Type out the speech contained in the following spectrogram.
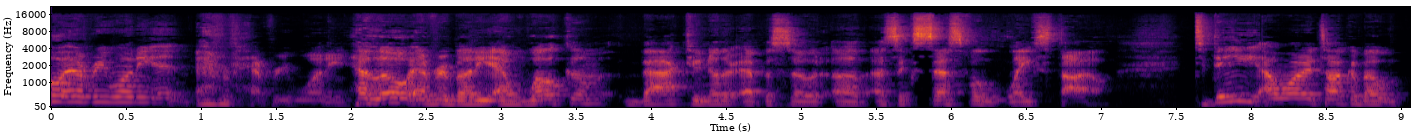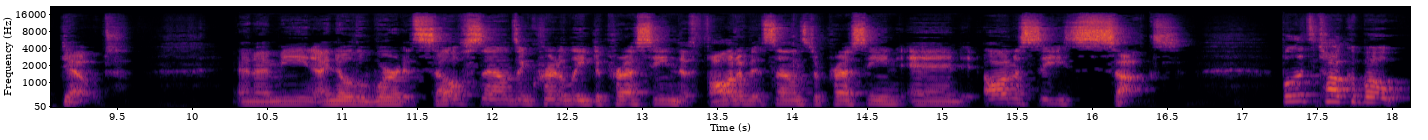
Hello, everybody. Hello, everybody, and welcome back to another episode of A Successful Lifestyle. Today, I want to talk about doubt. And I mean, I know the word itself sounds incredibly depressing, the thought of it sounds depressing, and it honestly sucks. But let's talk about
